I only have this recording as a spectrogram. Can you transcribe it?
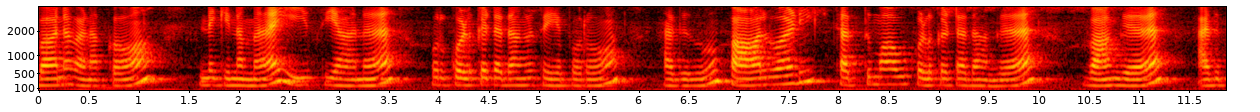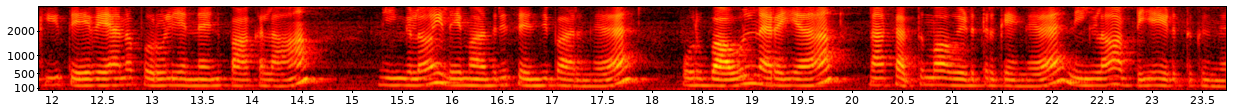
அன்பான வணக்கம். இன்றைக்கி நம்ம ஈஸியான ஒரு கொழுக்கட்டை தாங்க செய்ய போகிறோம் அதுவும் பால்வாடி சத்து மாவு கொழுக்கட்டை தாங்க. வாங்க அதுக்கு தேவையான பொருள் என்னன்னு பார்க்கலாம். நீங்களும் இதே மாதிரி செஞ்சு பாருங்கள் ஒரு பவுல் நிறையா நான் சத்து மாவு எடுத்திருக்கேங்க. நீங்களும் அப்படியே எடுத்துக்குங்க.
